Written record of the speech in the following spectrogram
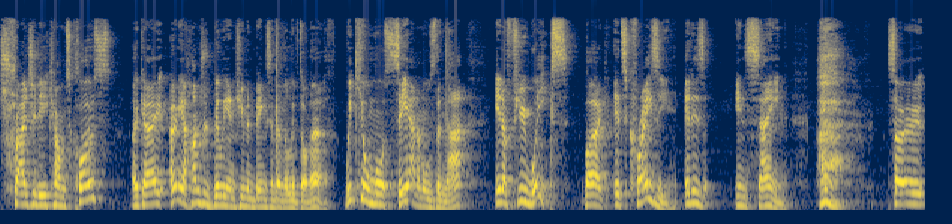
tragedy comes close, okay? Only 100 billion human beings have ever lived on Earth. We kill more sea animals than that in a few weeks. Like, it's crazy. It is insane. so,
